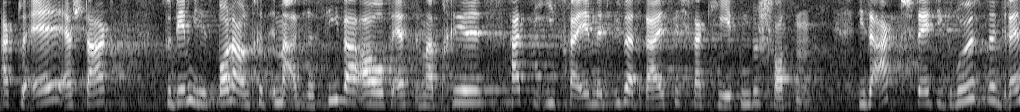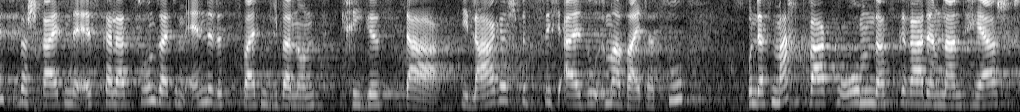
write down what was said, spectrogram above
Aktuell erstarkt zudem die Hisbollah und tritt immer aggressiver auf. Erst im April hat sie Israel mit über 30 Raketen beschossen. Dieser Akt stellt die größte grenzüberschreitende Eskalation seit dem Ende des Zweiten Libanon-Krieges dar. Die Lage spitzt sich also immer weiter zu, und das Machtvakuum, das gerade im Land herrscht,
